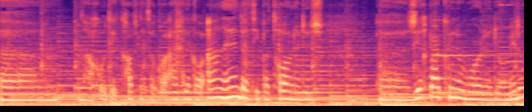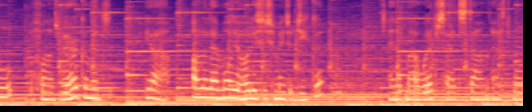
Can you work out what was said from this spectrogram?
Um, nou goed, ik gaf net ook al eigenlijk al aan hè, dat die patronen dus uh, zichtbaar kunnen worden door middel van het werken met ja, allerlei mooie holistische methodieken. En op mijn website staan echt wel,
